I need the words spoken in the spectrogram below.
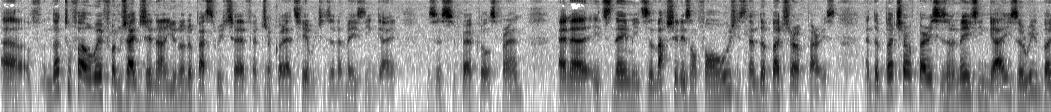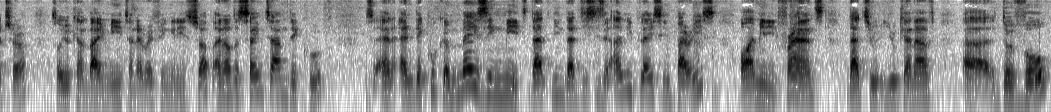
uh, f- not too far away from Jacques Genin. You know the pastry chef and chocolatier, which is an amazing guy. He's a super close friend. And uh, its name is the Marché des Enfants Rouges. It's named the Butcher of Paris. And the Butcher of Paris is an amazing guy. He's a real butcher, so you can buy meat and everything in his shop. And at the same time, they cook. So, and, and they cook amazing meat. That means that this is the only place in Paris, or I mean in France, that you, you can have uh, the veau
